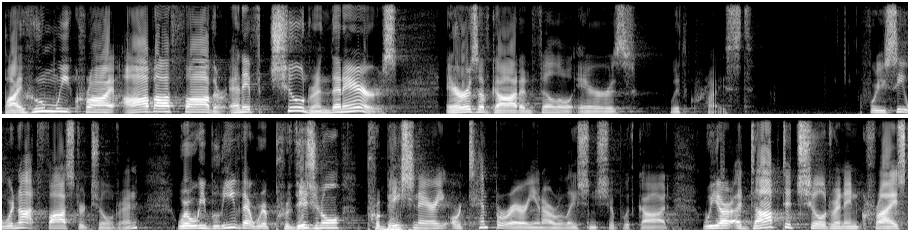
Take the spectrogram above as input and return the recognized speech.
by whom we cry, Abba, Father. And if children, then heirs, heirs of God and fellow heirs with Christ. For you see, we're not foster children, where we believe that we're provisional, probationary, or temporary in our relationship with God. We are adopted children in Christ,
